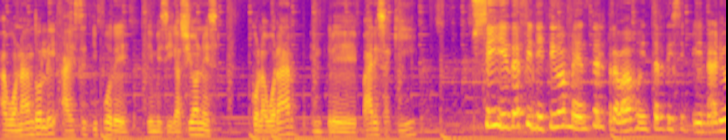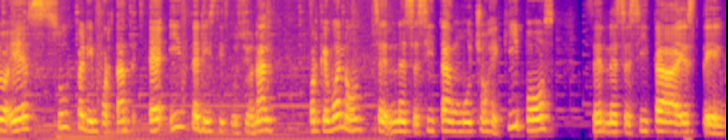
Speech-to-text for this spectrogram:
abonándole a este tipo de, investigaciones colaborar entre pares aquí. Sí, definitivamente el trabajo interdisciplinario es súper importante, es interinstitucional, porque bueno, se necesitan muchos equipos, se necesita este,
